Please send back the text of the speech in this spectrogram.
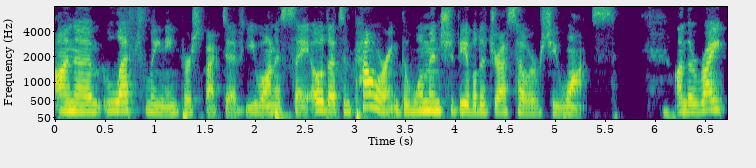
on a left leaning perspective, you want to say, oh, that's empowering. The woman should be able to dress however she wants. On the right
